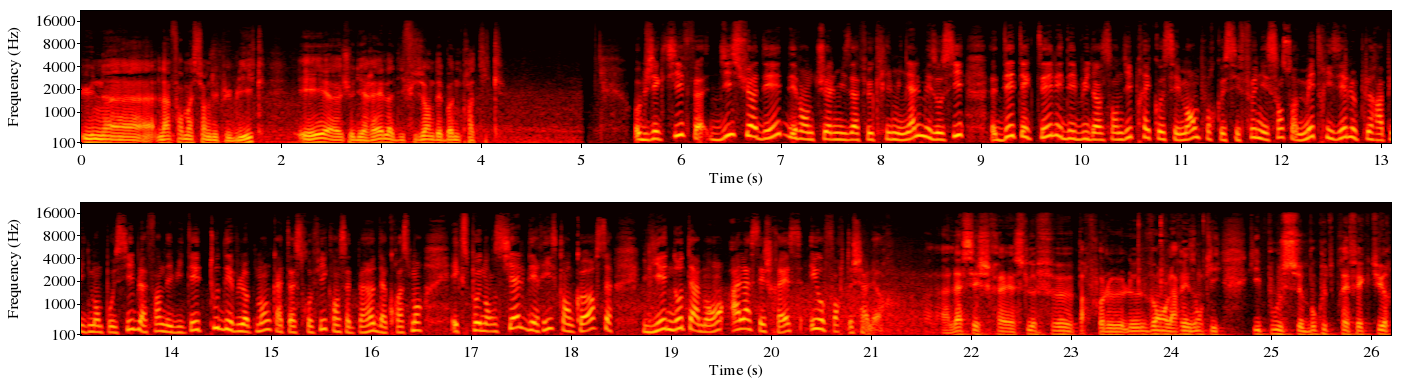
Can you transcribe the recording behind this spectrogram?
l'information du public et, je dirais, la diffusion des bonnes pratiques. Objectif, dissuader d'éventuelles mises à feu criminelles, mais aussi détecter les débuts d'incendie précocement pour que ces feux naissants soient maîtrisés le plus rapidement possible afin d'éviter tout développement catastrophique en cette période d'accroissement exponentiel des risques en Corse, liés notamment à la sécheresse et aux fortes chaleurs. La sécheresse, le feu, parfois le, vent, la raison qui, pousse. Beaucoup de préfectures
